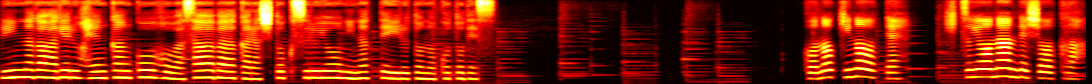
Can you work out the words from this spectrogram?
リンナが挙げる変換候補はサーバーから取得するようになっているとのことです。この機能って必要なんでしょうか？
